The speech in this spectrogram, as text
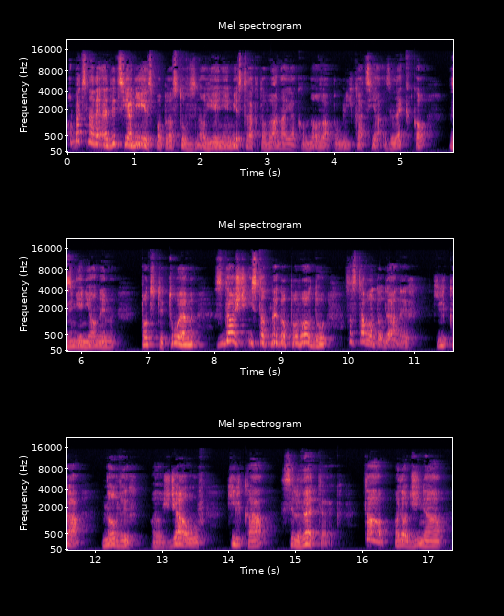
Obecna reedycja nie jest po prostu wznowieniem, jest traktowana jako nowa publikacja z lekko zmienionym podtytułem. Z dość istotnego powodu zostało dodanych kilka nowych rozdziałów, kilka sylwetek. To rodzina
